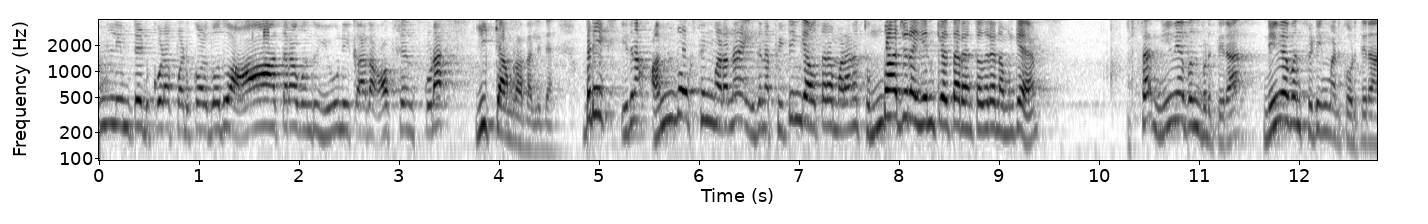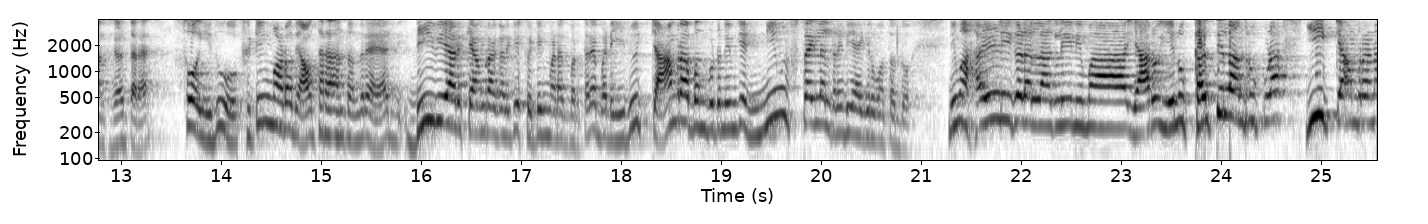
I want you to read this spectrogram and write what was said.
ಅನ್ಲಿಮಿಟೆಡ್ ಕೂಡ ಪಡ್ಕೊಳ್ಬೋದು. ಆ ಥರ ಒಂದು ಯೂನಿಕ್ ಆದ ಆಪ್ಷನ್ಸ್ ಕೂಡ ಈ ಕ್ಯಾಮ್ರಾದಲ್ಲಿದೆ. ಬರೀ ಇದನ್ನ ಅನ್ಬಾಕ್ಸಿಂಗ್ ಮಾಡೋಣ, ಇದನ್ನ ಫಿಟ್ಟಿಂಗ್ ಯಾವ ಥರ ಮಾಡೋಣ, ತುಂಬಾ ಜನ ಏನು ಕೇಳ್ತಾರೆ ಅಂತಂದ್ರೆ ನಮಗೆ ಸರ್, ನೀವೇ ಬಂದುಬಿಡ್ತೀರಾ? ನೀವೇ ಬಂದು ಫಿಟ್ಟಿಂಗ್ ಮಾಡಿಕೊಡ್ತೀರಾ ಅಂತ ಹೇಳ್ತಾರೆ. ಸೊ ಇದು ಫಿಟ್ಟಿಂಗ್ ಮಾಡೋದು ಯಾವ ಥರ ಅಂತಂದರೆ ಡಿ ವಿ ಆರ್ ಕ್ಯಾಮ್ರಾಗಳಿಗೆ ಫಿಟ್ಟಿಂಗ್ ಮಾಡಕ್ಕೆ ಬರ್ತಾರೆ ಬಟ್ ಇದು ಕ್ಯಾಮ್ರಾ ಬಂದ್ಬಿಟ್ಟು ನಿಮಗೆ ನ್ಯೂ ಸ್ಟೈಲಲ್ಲಿ ರೆಡಿ ಆಗಿರುವಂಥದ್ದು. ನಿಮ್ಮ ಹಳ್ಳಿಗಳಲ್ಲಾಗಲಿ, ನಿಮ್ಮ ಯಾರು ಏನು ಕಲ್ತಿಲ್ಲ ಅಂದರೂ ಕೂಡ ಈ ಕ್ಯಾಮ್ರಾನ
